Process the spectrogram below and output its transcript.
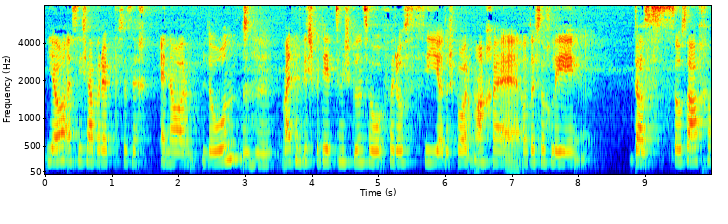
ja, es ist aber etwas, was sich enorm lohnt. Ich weiss nicht, ist bei dir zum Beispiel so verrissen sein oder Sport machen oder so ein bisschen Das so Sachen,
